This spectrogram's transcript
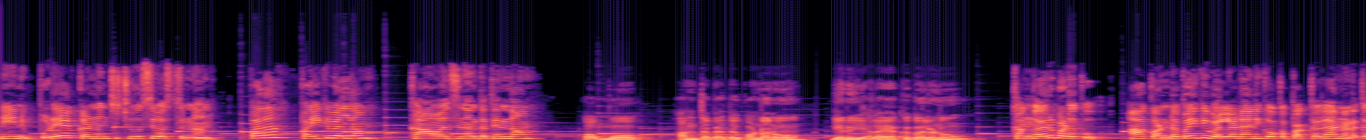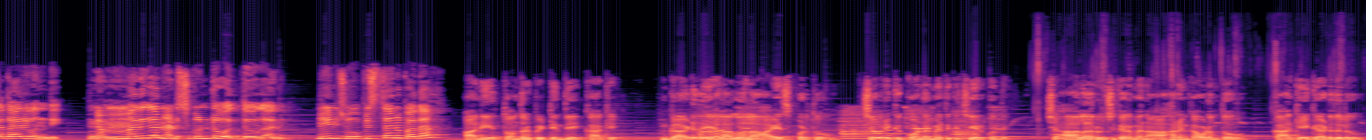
నేనిప్పుడే అక్కడి నుంచి చూసి వస్తున్నాను. పద పైకి వెళ్దాం. కావలసినంత తిందాం. అమ్మో అంత పెద్ద కొండను నేను ఎలా ఎక్కగలను? కంగారు పడకు. ఆ కొండపైకి వెళ్ళడానికి ఒక పక్కగా నడకదారి ఉంది. నెమ్మదిగా నడుచుకుంటూ వద్దు గాని. నేను చూపిస్తాను పదా. అని తొందర పెట్టింది కాకి. గాడిద ఎలాగోలా ఆయాసపడుతూ చివరికి కొండ మీదకి చేరుకుంది. చాలా రుచికరమైన ఆహారం కావడంతో కాకి గాడిదలు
